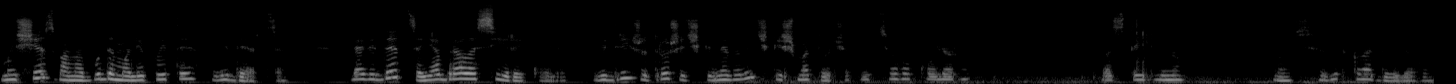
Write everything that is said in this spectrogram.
Ми ще з вами будемо ліпити відерце. Для відерця я брала сірий колір. Відріжу трошечки невеличкий шматочок від цього кольору пластиліну. Ось, відкладу його.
